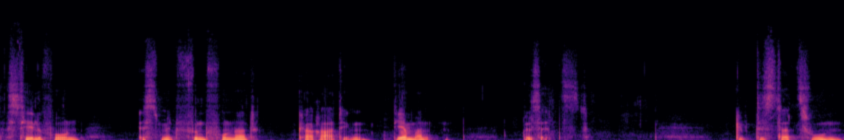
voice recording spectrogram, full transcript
Das Telefon ist mit 500 karatigen Diamanten besetzt. Gibt es dazu ein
